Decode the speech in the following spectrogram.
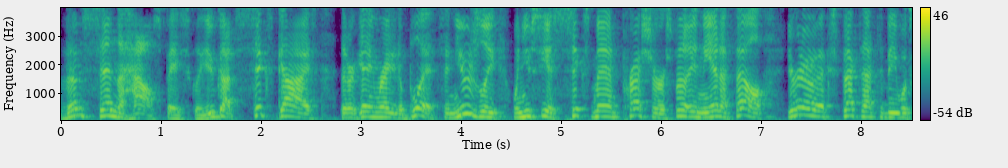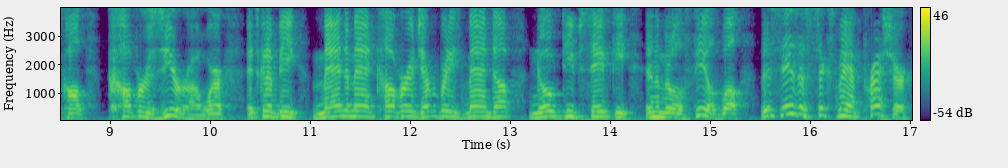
them send the house, basically. You've got six guys that are getting ready to blitz. And usually, when you see a six man pressure, especially in the NFL, you're going to expect that to be what's called cover zero, where it's going to be man to man coverage. Everybody's manned up, no deep safety in the middle of the field. Well, this is a six man pressure,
